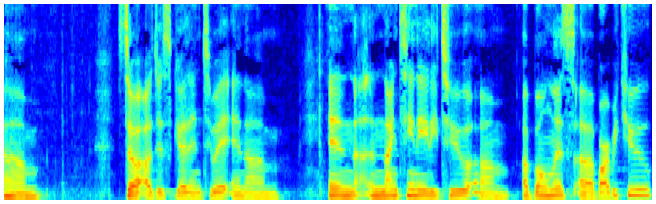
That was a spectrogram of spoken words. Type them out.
Um, so I'll just get into it. In um, in 1982, um, a boneless uh, barbecue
